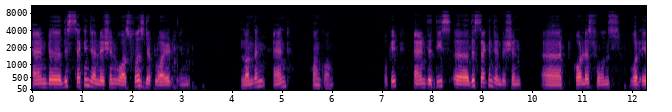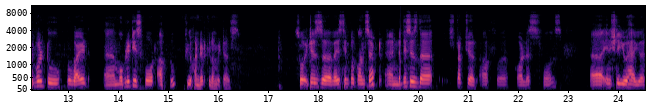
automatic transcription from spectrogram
And uh, this second generation was first deployed in london and hong kong. Okay? And this uh, this second generation uh, cordless phones were able to provide mobility support up to few hundred kilometers. So it is a very simple concept. And this is the structure of uh, cordless phones uh, initially you have your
